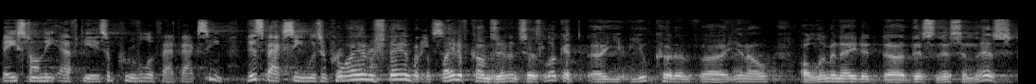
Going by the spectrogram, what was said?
based on the FDA's approval of that vaccine. This vaccine was approved. Well, I understand, but the plaintiff comes in and says, "Look, at uh, you, you, could have, uh, you know, eliminated uh, this, this, and this,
